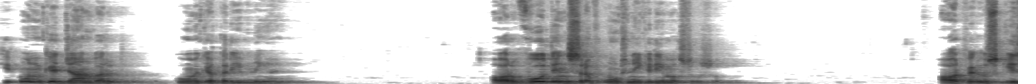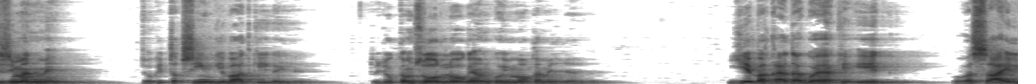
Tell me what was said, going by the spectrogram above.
کہ ان کے جانور کنویں کے قریب نہیں آئیں۔ اور وہ دن صرف اونٹنے کے لیے مخصوص ہو۔ اور پھر اس کی ضمن میں جو کہ تقسیم کی بات کی گئی ہے، تو جو کمزور لوگ ہیں، ان کو بھی موقع مل جائے۔ یہ باقاعدہ گویا کہ ایک وسائل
